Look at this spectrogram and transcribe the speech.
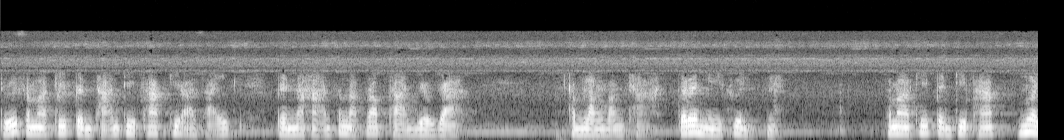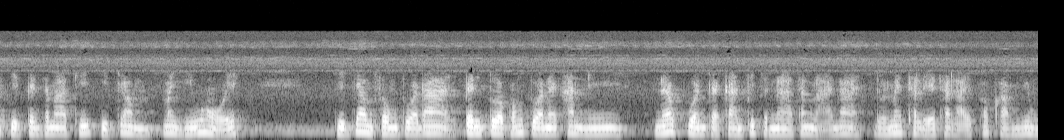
ถือสมาธิเป็นฐานที่พักที่อาศัยเป็นอาหารสำหรับรับทานเยียวยากำลังวังชาจะได้มีขึ้นเนี่ยสมาธิเป็นที่พัก เมื่อจิตเป็นสมาธิจิตย่อมไม่หิวโหย จิตย่อมทรงตัวได้ เป็นตัวของตัวในขั้นนี้ แล้วควรแก่การพิจารณาทั้งหลายได้ โดยไม่ทะเลถลายเพราะความหิวโห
